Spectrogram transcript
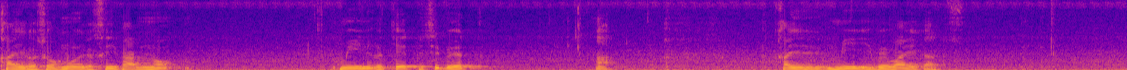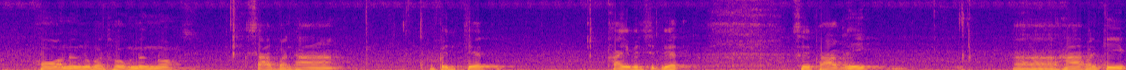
ไข่กับชองน้อยกับสี่พันเนาะมีนี่กับเจ็ดเป็นสิบเอ็ดอะไข่มีไปไว้กับห่อหนึ่งหรือกระทงหนึ่งเนาะสามพันห้าเป็นเจ็ดไข่เป็นสิบเอ็ดเศษพักอีกอ่าห้าพันกีบ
